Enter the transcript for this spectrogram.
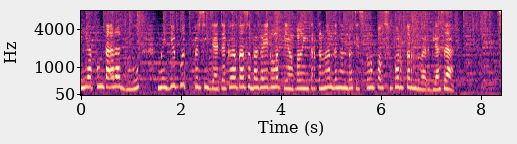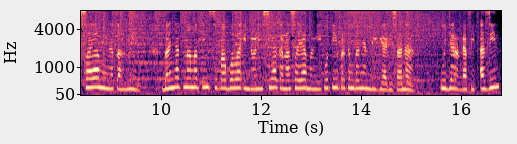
Ia pun tak ragu menyebut Persija Jakarta sebagai klub yang paling terkenal dengan basis kelompok supporter luar biasa. Saya mengetahui banyak nama tim sepak bola Indonesia karena saya mengikuti perkembangan liga di sana. Ujar David Azin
